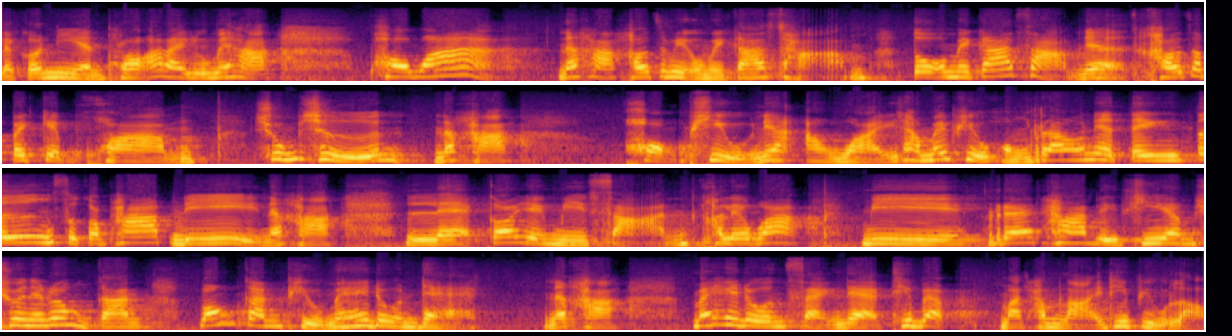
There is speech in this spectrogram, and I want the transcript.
แล้วก็เนียน เพราะอะไรรู้ไหมคะ เพราะว่านะคะเขาจะมีโอเมก้า 3 ตัวโอเมก้า 3 เนี่ยเขาจะไปเก็บความชุ่มชื้นนะคะของผิวเนี่ยเอาไว้ทำให้ผิวของเราเนี่ยเต่งตึงสุขภาพดีนะคะ และก็ยังมีสารเขาเรียกว่ามีแร่ธาตุลิเทียม ช่วยในเรื่องของการป้องกันผิวไม่ให้โดนแดด นะคะ ไม่ให้โดนแสงแดดที่แบบมาทำร้ายที่ผิวเรา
